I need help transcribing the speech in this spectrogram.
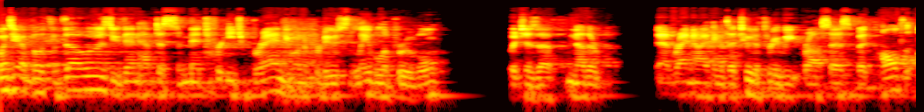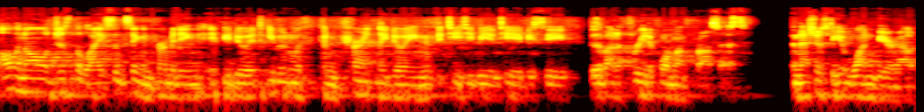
once you have both of those, you then have to submit for each brand you want to produce label approval, which is a, another right now I think it's a two to three week process, but all, all in all, just the licensing and permitting, if you do it even with concurrently doing the TTB and TABC, is about a three to four month process. And that's just to get one beer out.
